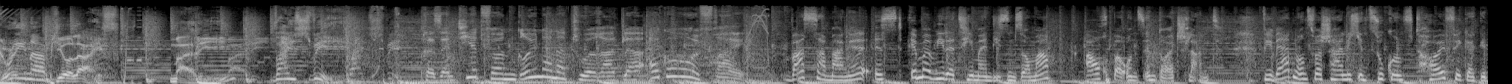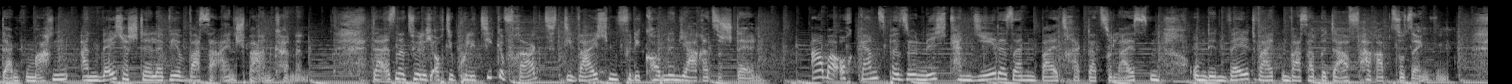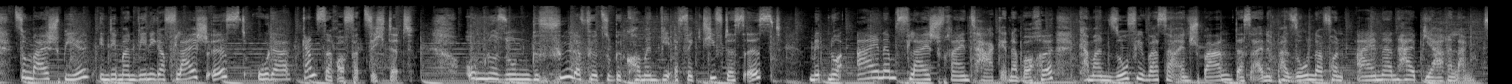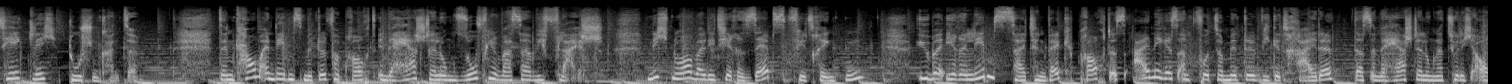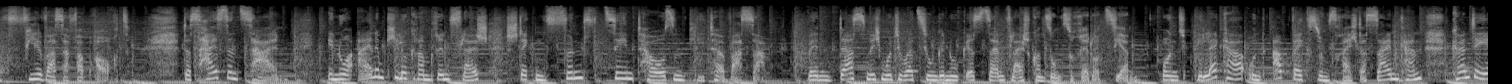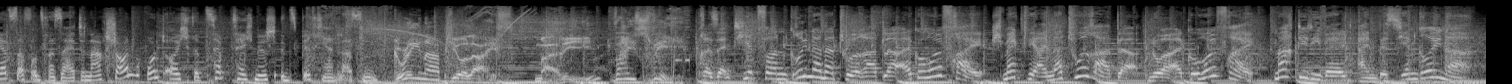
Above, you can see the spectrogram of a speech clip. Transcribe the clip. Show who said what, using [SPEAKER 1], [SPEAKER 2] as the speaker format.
[SPEAKER 1] Green Up Your Life. Marie weiß wie.
[SPEAKER 2] Präsentiert von Grüner Naturradler alkoholfrei.
[SPEAKER 3] Wassermangel ist immer wieder Thema in diesem Sommer, auch bei uns in Deutschland. Wir werden uns wahrscheinlich in Zukunft häufiger Gedanken machen, an welcher Stelle wir Wasser einsparen können. Da ist natürlich auch die Politik gefragt, die Weichen für die kommenden Jahre zu stellen. Aber auch ganz persönlich kann jeder seinen Beitrag dazu leisten, um den weltweiten Wasserbedarf herabzusenken. Zum Beispiel, indem man weniger Fleisch isst oder ganz darauf verzichtet. Um nur so ein Gefühl dafür zu bekommen, wie effektiv das ist, mit nur einem fleischfreien Tag in der Woche kann man so viel Wasser einsparen, dass eine Person davon eineinhalb Jahre lang täglich duschen könnte. Denn kaum ein Lebensmittel verbraucht in der Herstellung so viel Wasser wie Fleisch. Nicht nur, weil die Tiere selbst viel trinken, über ihre Lebenszeit hinweg braucht es einiges an Futtermittel wie Getreide, das in der Herstellung natürlich auch viel Wasser verbraucht. Das heißt in Zahlen, in nur einem Kilogramm Rindfleisch stecken 15.000 Liter Wasser wenn das nicht Motivation genug ist, seinen Fleischkonsum zu reduzieren. Und wie lecker und abwechslungsreich das sein kann, könnt ihr jetzt auf unserer Seite nachschauen und euch rezepttechnisch inspirieren lassen.
[SPEAKER 1] Green Up Your Life. Marie weiß wie.
[SPEAKER 2] Präsentiert von Grüner Naturradler alkoholfrei. Schmeckt wie ein Naturradler, nur alkoholfrei. Macht dir die Welt ein bisschen grüner.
